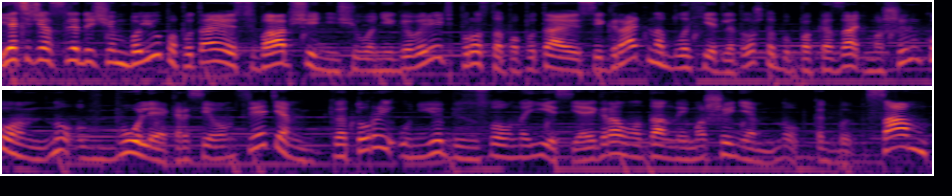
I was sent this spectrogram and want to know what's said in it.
Я сейчас в следующем бою попытаюсь вообще ничего не говорить, просто попытаюсь играть на блохе для того, чтобы показать машинку, ну, в более красивом цвете, который у нее, безусловно, есть. Я играл на данной машине, ну, как бы сам,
